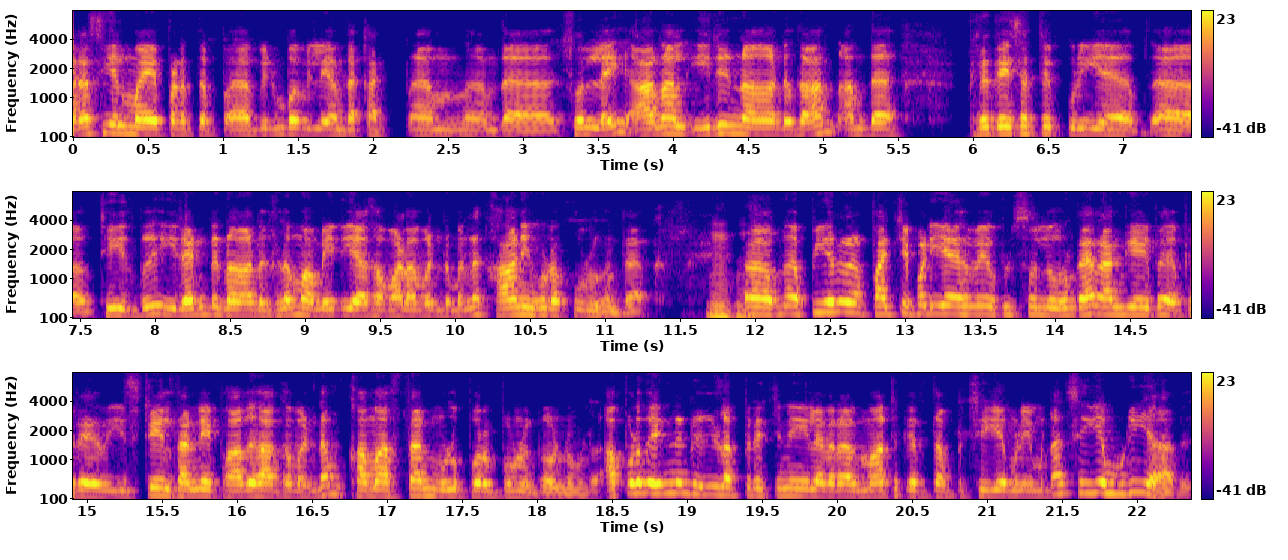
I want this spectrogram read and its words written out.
அரசியல் மயப்படுத்த விரும்பவில்லை அந்த கட் அந்த சொல்லை. ஆனால் இரு நாடுதான் அந்த பிரதேசத்திற்குரிய தீர்வு இரண்டு நாடுகளும் அமைதியாக வாழ வேண்டும் என காணி கூட கூறுகின்றார். பியர் பச்சைப்படியாகவே சொல்லுகின்றார். அங்கே இஸ்ரேல் தன்னை பாதுகாக்க வேண்டும். ஹமாஸ் தான் முழு பொறுப்பு வேண்டும். அப்பொழுது என்ன ஈழப் பிரச்சனையில் அவரால் மாற்று கருத்து செய்ய முடியும் என்றால் செய்ய முடியாது.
